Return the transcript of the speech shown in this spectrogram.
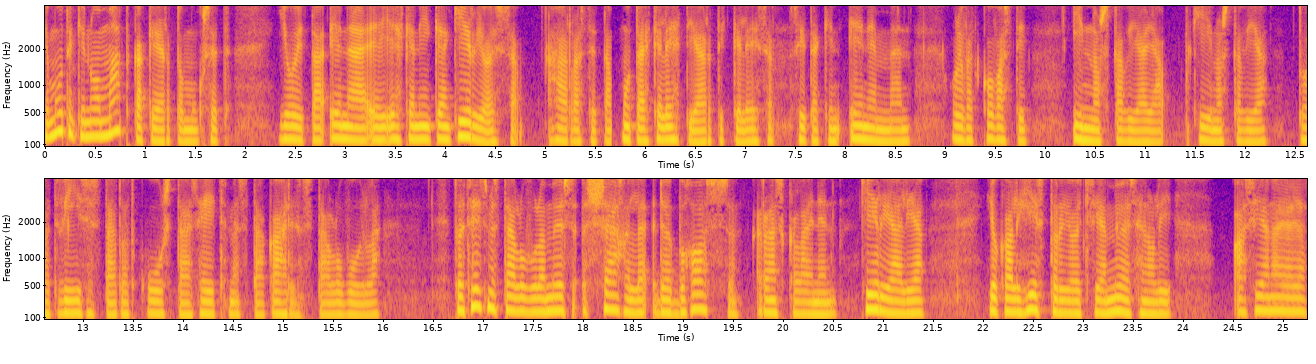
Ja muutenkin nuo matkakertomukset, joita enää ei ehkä niinkään kirjoissa harrasteta, mutta ehkä lehtiartikkeleissa sitäkin enemmän, olivat kovasti innostavia ja kiinnostavia 1500, 1600, 700, 800-luvuilla. 1700-luvulla myös Charles de Brosse, ranskalainen kirjailija, joka oli historioitsija myös. Hän oli asianajaja,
